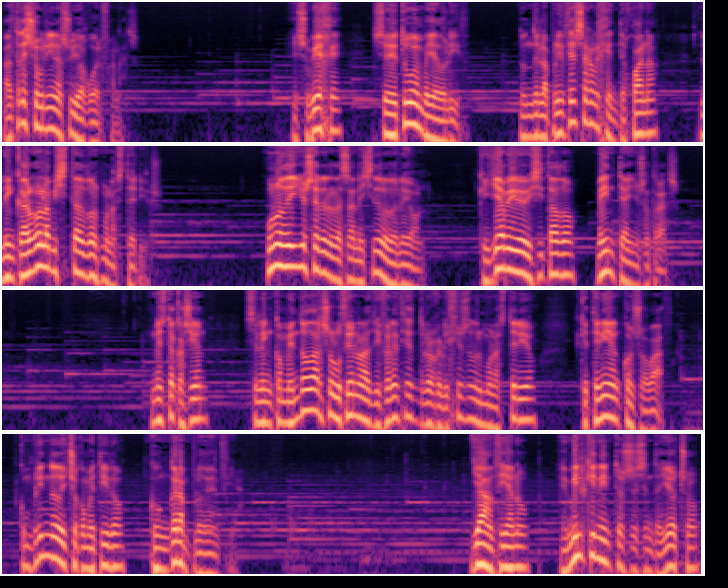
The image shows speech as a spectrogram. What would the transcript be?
a tres sobrinas suyas huérfanas. En su viaje se detuvo en Valladolid, donde la princesa regente Juana le encargó la visita de dos monasterios. Uno de ellos era el de San Isidro de León, que ya había visitado 20 años atrás. En esta ocasión, se le encomendó dar solución a las diferencias entre los religiosos del monasterio que tenían con su abad, cumpliendo dicho cometido con gran prudencia. Ya anciano, en 1568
